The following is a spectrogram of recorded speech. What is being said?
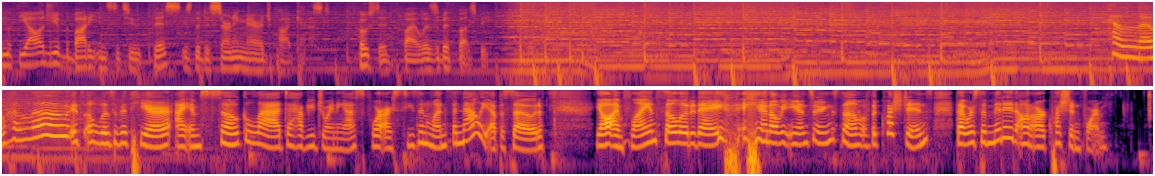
From the Theology of the Body Institute, this is the Discerning Marriage Podcast, hosted by Elizabeth Busby. Hello, hello. It's Elizabeth here. I am so glad to have you joining us for our season one finale episode. Y'all, I'm flying solo today, and I'll be answering some of the questions that were submitted on our question form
